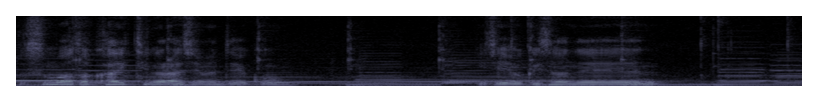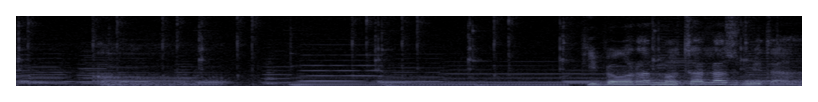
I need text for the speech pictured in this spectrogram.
또 숨어서 카이팅을 하시면 되고 이제 여기서는 어, 비병을 한 명 잘라줍니다.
